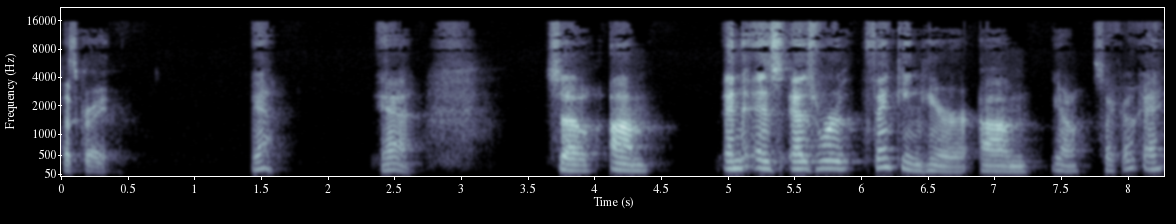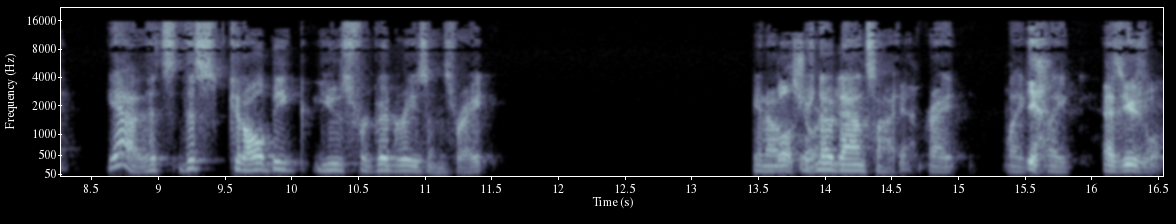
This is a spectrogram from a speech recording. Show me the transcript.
That's great. Yeah. Yeah. So, um, and as as we're thinking here, um, you know, it's like, okay, yeah, this this could all be used for good reasons, right? You know, Well, there's no downside, Yeah. right? Like, Yeah. like, As usual.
